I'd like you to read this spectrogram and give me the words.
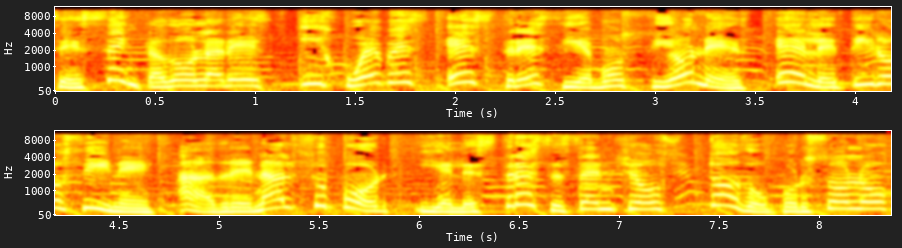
60 dólares. Y jueves, estrés y emociones, L-tirocine, Adrenal Support y el Stress Essentials, todo por solo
